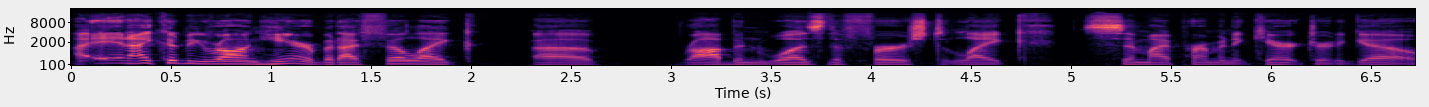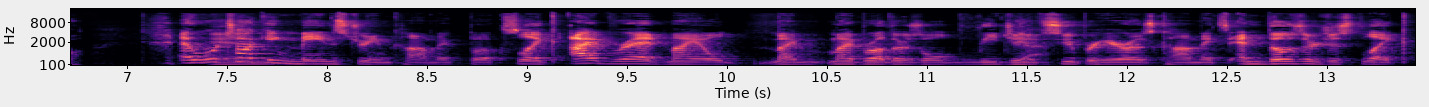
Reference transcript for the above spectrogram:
I, and I could be wrong here, but I feel like uh, Robin was the first like semi-permanent character to go. And we're And- talking mainstream comic books. Like I've read my old my my brother's old Legion of Superheroes comics, and those are just like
